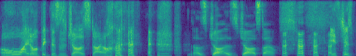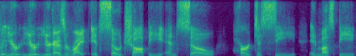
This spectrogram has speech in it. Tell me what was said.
Oh, I don't think this is Jaws style. No, it's Jaws. It's Jaws style. it's just, but you're you're you guys are right. It's so choppy and so hard to see. It must be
